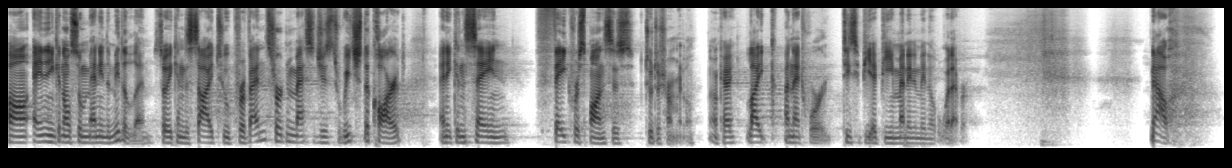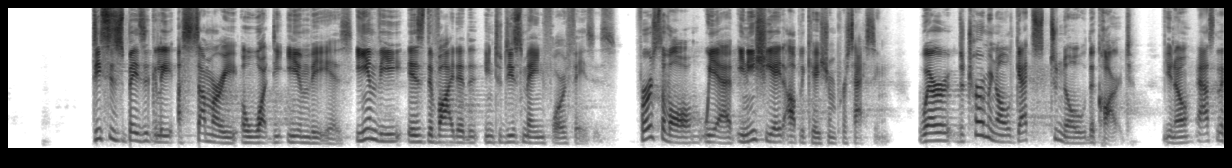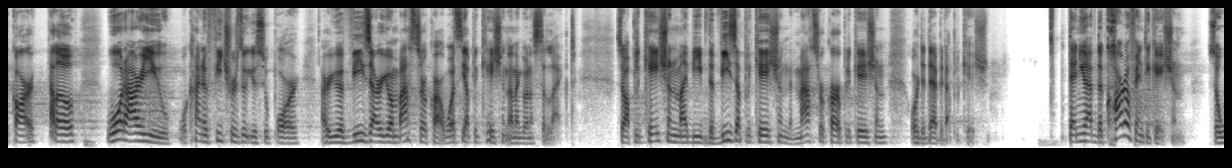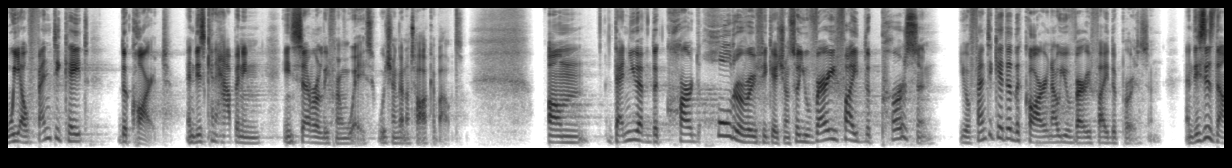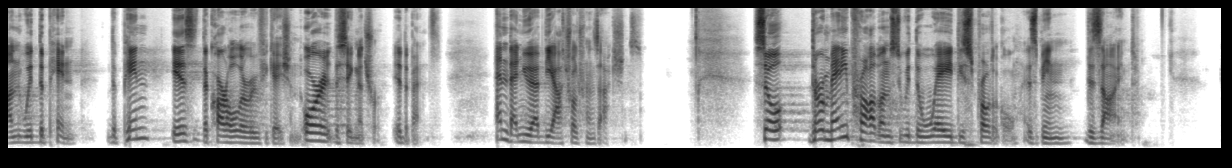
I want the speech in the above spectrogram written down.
uh, and it can also man in the middle them. So it can decide to prevent certain messages to reach the card, and it can send fake responses to the terminal, okay? Like a network, TCP IP, man in the middle, whatever. Now, This is basically a summary of what the EMV is. EMV is divided into these main four phases. First of all, we have initiate application processing, where the terminal gets to know the card. You know, ask the card, hello, what are you? What kind of features do you support? Are you a Visa? Are you a MasterCard? What's the application that I'm going to select? So application might be the Visa application, the MasterCard application, or the debit application. Then you have the card authentication. So we authenticate the card. And this can happen in, in several different ways, which I'm going to talk about. Um, then you have the card holder verification. So you verify the person. You authenticated the card, now you verify the person. And this is done with the PIN. The PIN is the card holder verification or the signature, it depends. And then you have the actual transactions. So there are many problems with the way this protocol has been designed.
